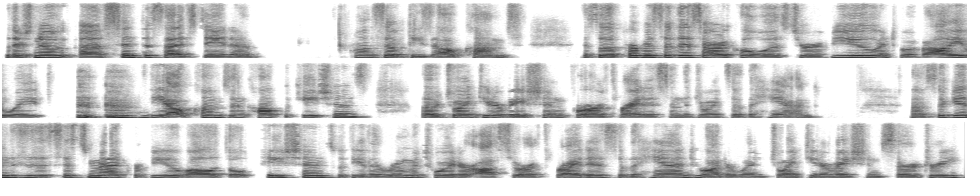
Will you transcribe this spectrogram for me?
but there's no uh, synthesized data on some of these outcomes. And so the purpose of this article was to review and to evaluate the outcomes and complications of joint denervation for arthritis in the joints of the hand. Uh, so again, this is a systematic review of all adult patients with either rheumatoid or osteoarthritis of the hand who underwent joint denervation surgery.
